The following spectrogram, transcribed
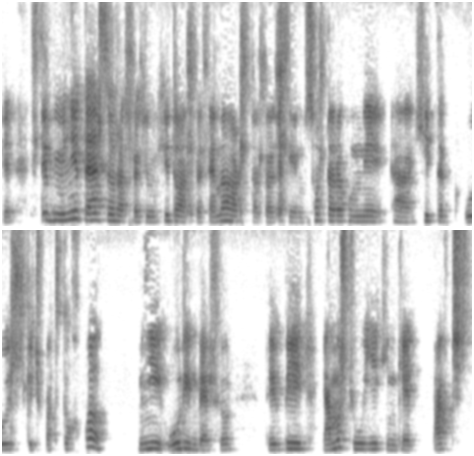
Гэ. Гэтэ миний дайр суурь бол ерөнхийдөө бол амиа оролт бол тийм сул дорой хүмүүний хийдэг үйл гэж боддог байхгүй юу? Миний өөрийн дайр суурь. Тэгээ би ямар ч үеийг ингээд давж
